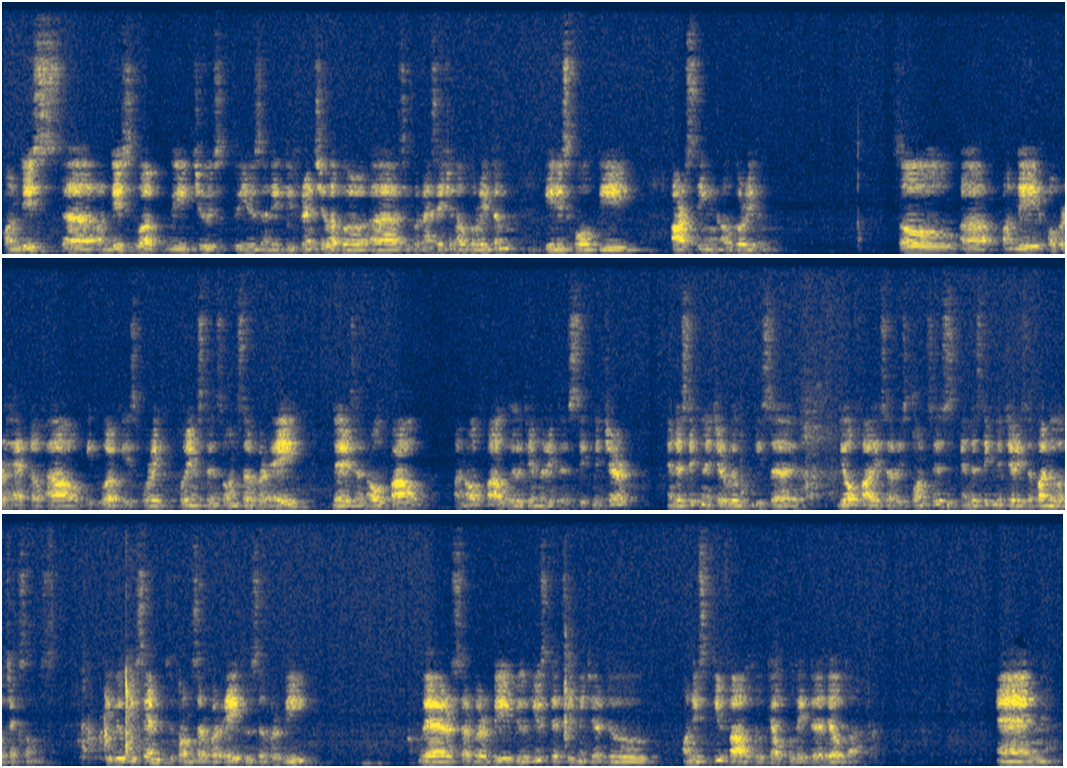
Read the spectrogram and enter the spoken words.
on this, uh, on this work, we choose to use a differential uh, synchronization algorithm it is called the rsync algorithm. So uh, on the overhead of how it works is, for, it, for instance, on server A, there is an old file. An old file will generate a signature, and the signature will is a the old file is a responses, and the signature is a bundle of checksums. It will be sent from server A to server B, where server B will use that signature to on its new file to calculate the delta. And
